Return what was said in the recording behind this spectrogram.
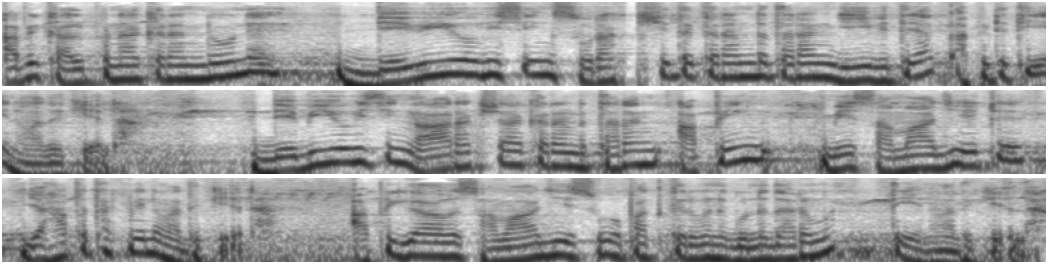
අපි කල්පනා කරන්න ඕනේ දෙවියෝ විසින් සුරක්ෂිත කරන්න තරම් ජීවිතයක් අපිට තියෙනවද කියලා. දෙවියෝ විසින් ආරක්ෂා කරන්න තරම් අපෙන් මේ සමාජයට යහපතක් වෙනවද කියලා. අපි ගාව සමාජයේ සුවපත් කරන ගුණධර්ම තියෙනවද කියලා.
